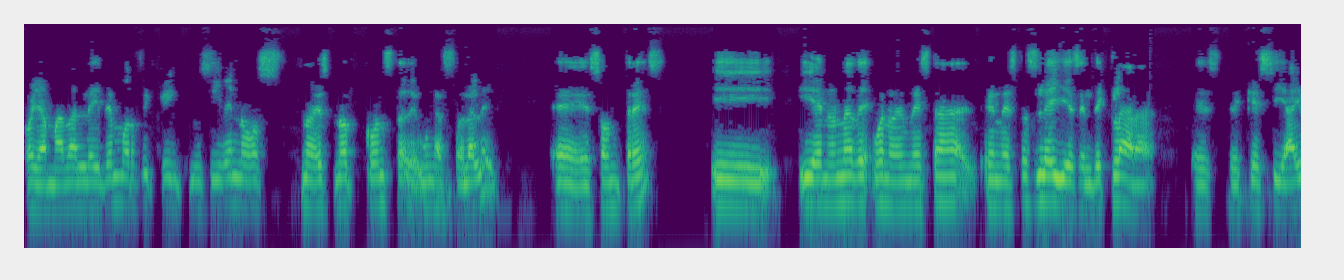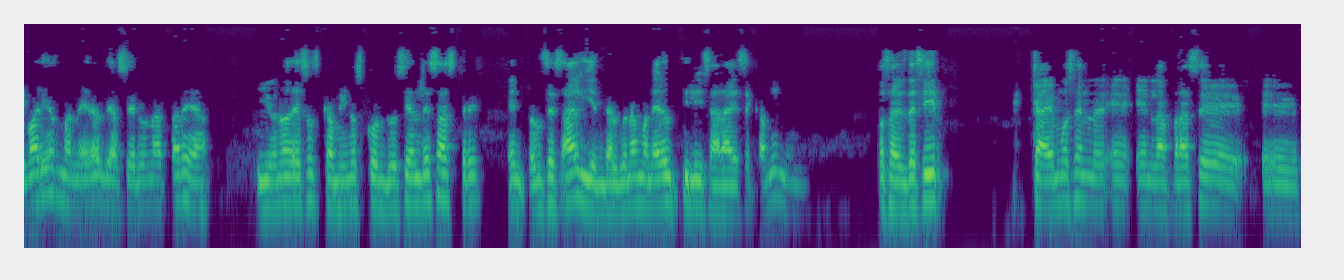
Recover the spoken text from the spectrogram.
o llamada ley de Murphy que inclusive no, no, es, no consta de una sola ley, eh, son tres. Y, y en una de, bueno, en esta, en estas leyes él declara este, que si hay varias maneras de hacer una tarea y uno de esos caminos conduce al desastre, entonces alguien de alguna manera utilizará ese camino. O sea, es decir, caemos en, en, la frase eh,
